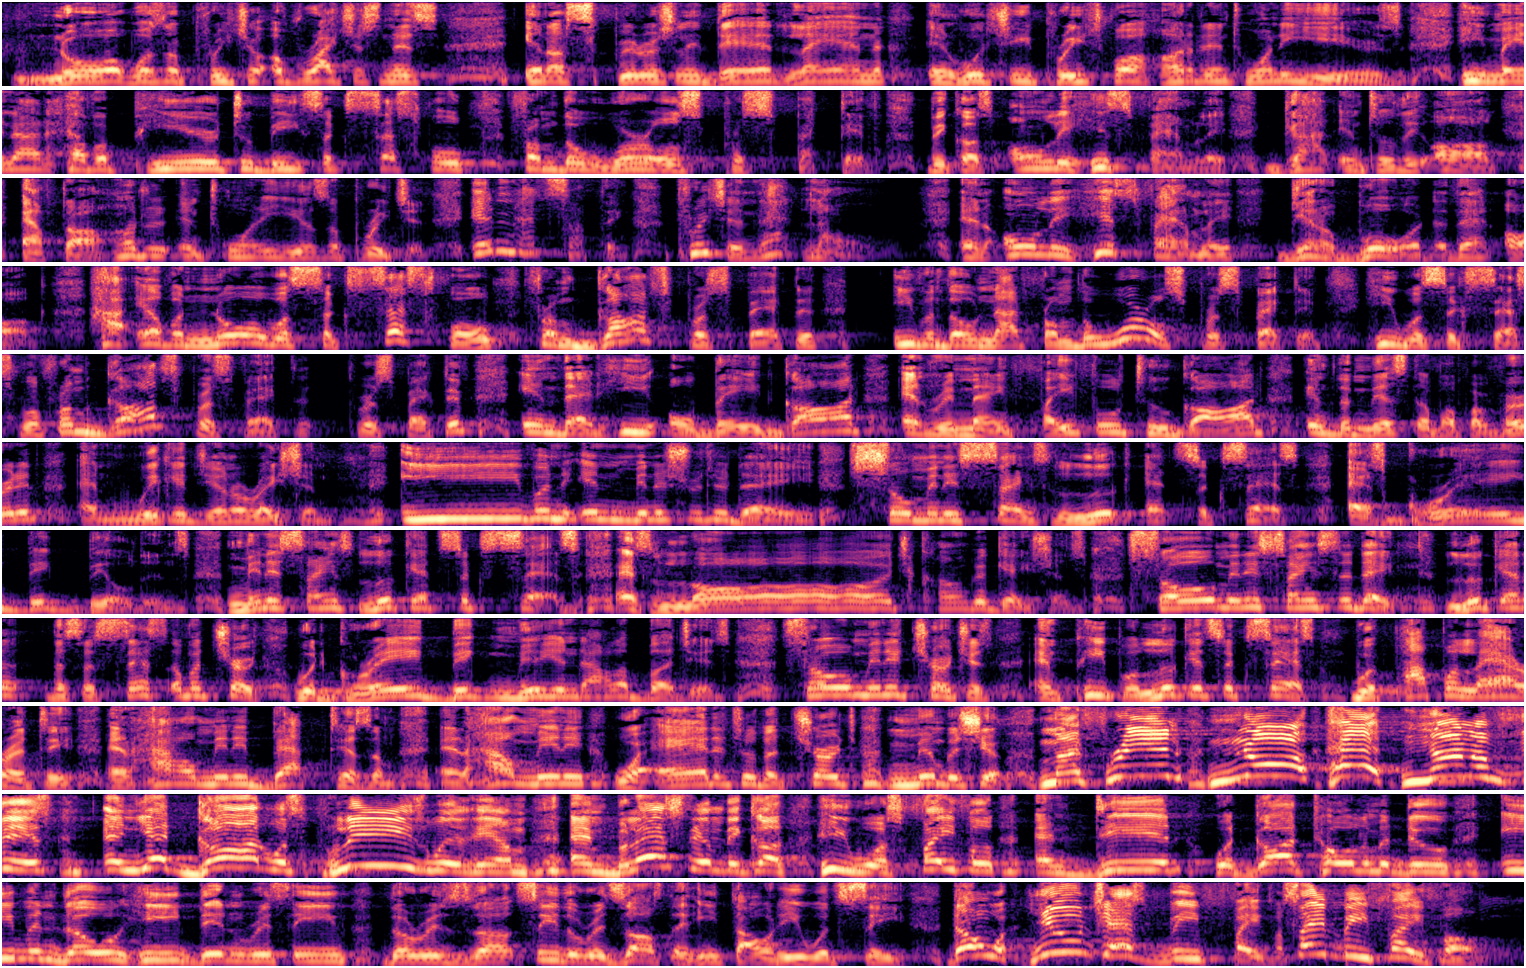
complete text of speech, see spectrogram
Noah was a preacher of righteousness in a spiritually dead land in which he preached for 120 years. He may not have appeared to be successful from the world's perspective because only his family got into the ark after 120 years of preaching. Isn't that something? Preaching that long and only his family get aboard that ark. However, Noah was successful from God's perspective even though not from the world's perspective. He was successful from God's perspective, perspective in that he obeyed God and remained faithful to God in the midst of a perverted and wicked generation. Even in ministry today, so many saints look at success as great big buildings. Many saints look at success as large congregations. So many saints today look at the success of a church with great big million dollar budgets so many churches and people look at success with popularity and how many baptism and how many were added to the church membership. My friend, Noah had none of this, and yet God was pleased with him and blessed him because he was faithful and did what God told him to do, even though he didn't receive the result, see the results that he thought he would see. Don't you just be faithful. Say be faithful.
